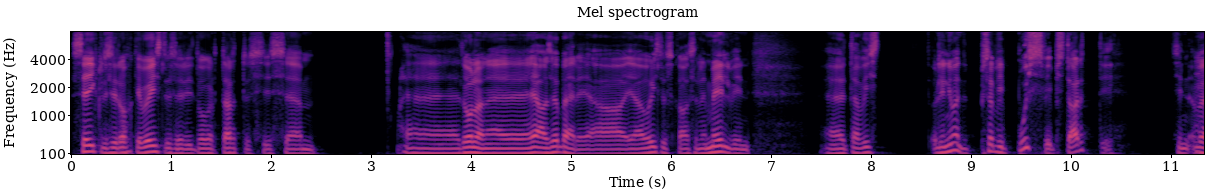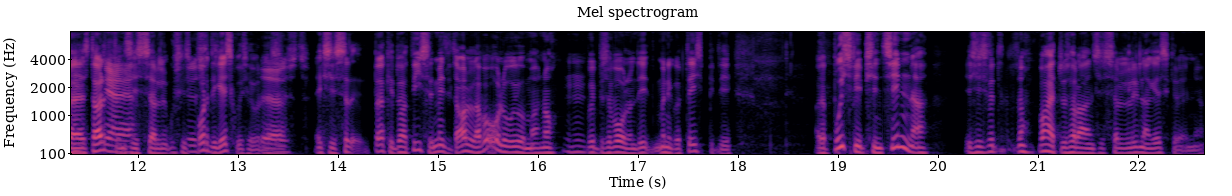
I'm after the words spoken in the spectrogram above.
seiklusi rohke võistlusi oli tookord Tartus, siis ähm, äh, tollane hea sõber ja, ja võistluskaaslane Melvin Äh, ta vist, oli niimoodi, et seal viib, buss viib starti, siin mm -hmm. start on yeah, siis seal kuskil spordikeskuse juures, ehk siis sa peadki tuhat viissada meetrit allavoolu ujuma, noh mm -hmm., võib-olla see vool on te mõnikord teistpidi, aga buss viib sind sinna ja siis võtad, noh, vahetusala on siis seal linna keskel, on ju.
